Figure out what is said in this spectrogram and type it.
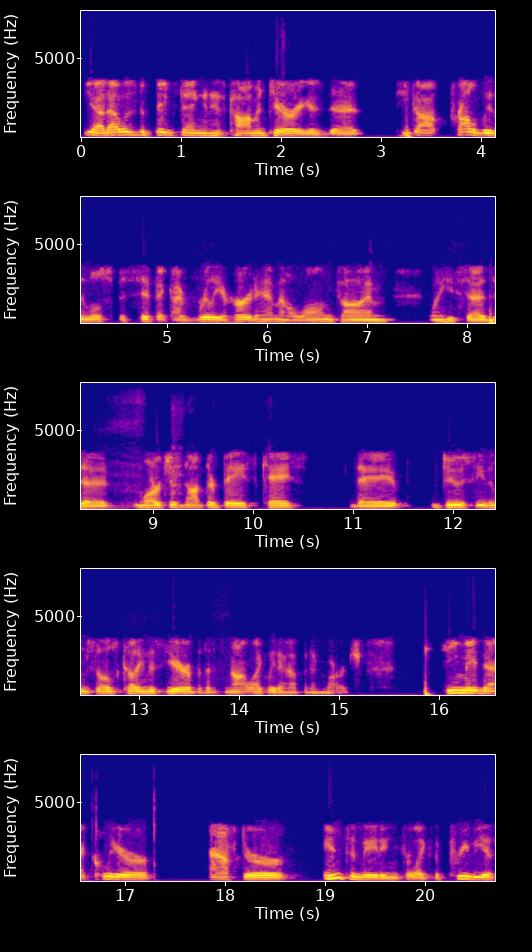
Yeah, that was the big thing in his commentary is that he got probably the most specific I've really heard him in a long time when he said that March is not their base case. They do see themselves cutting this year, but that it's not likely to happen in March. He made that clear after intimating for like the previous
